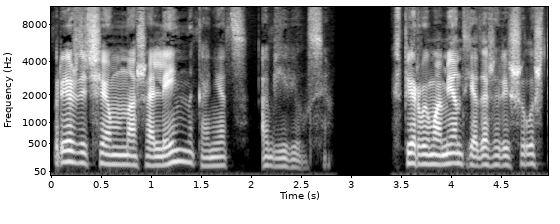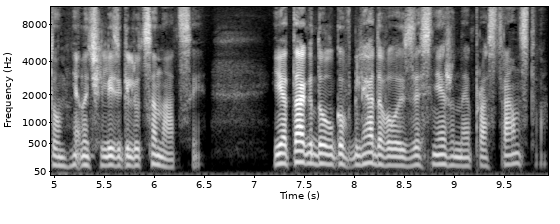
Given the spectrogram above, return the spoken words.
прежде чем наш олень, наконец, объявился. В первый момент я даже решила, что у меня начались галлюцинации. Я так долго вглядывалась в заснеженное пространство,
